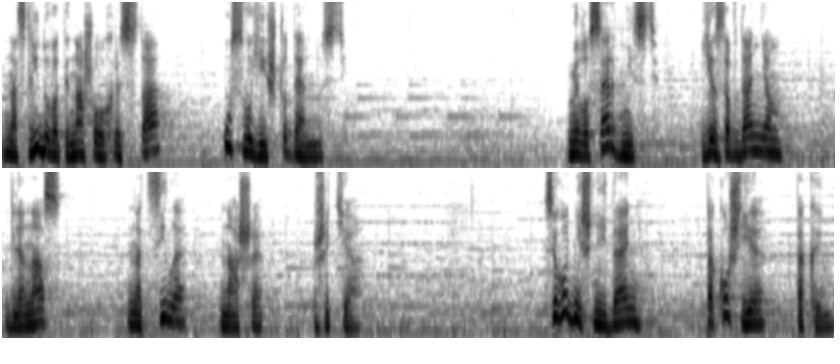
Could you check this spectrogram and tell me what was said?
наслідувати нашого Христа у своїй щоденності. Милосердність є завданням для нас на ціле наше життя. Сьогоднішній день також є таким.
